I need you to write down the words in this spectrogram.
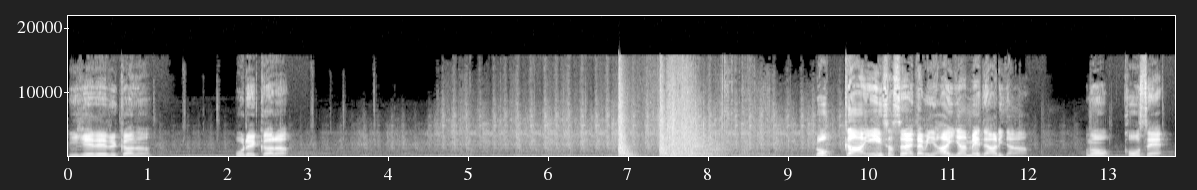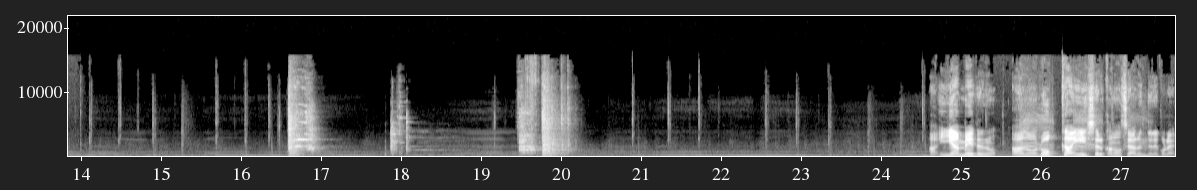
逃げれるかな？俺から。ロッカーインさせないためにアイアンメイデンありだな。この構成。アイアンメイデンの、あの、ロッカーインしてる可能性あるんでね、これ。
